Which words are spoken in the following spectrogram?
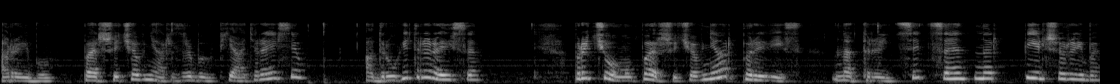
рибу. Перший човняр зробив 5 рейсів, а другий 3 рейси. Причому перший човняр перевіз на 30 центнер більше риби.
